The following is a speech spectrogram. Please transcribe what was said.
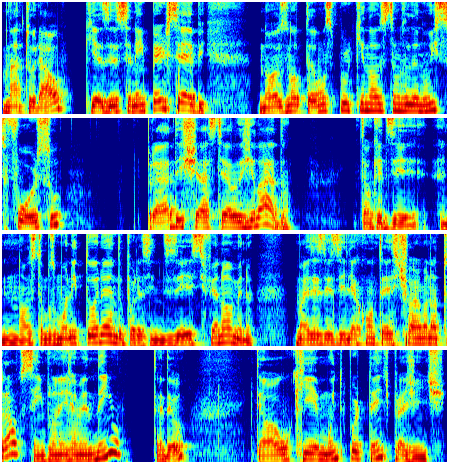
natural que às vezes você nem percebe. Nós notamos porque nós estamos fazendo um esforço para deixar as telas de lado. Então, quer dizer, nós estamos monitorando, por assim dizer, esse fenômeno. Mas às vezes ele acontece de forma natural, sem planejamento nenhum, entendeu? Então é algo que é muito importante pra gente,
